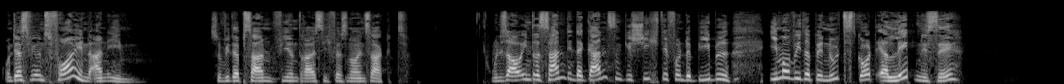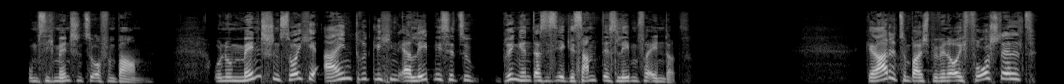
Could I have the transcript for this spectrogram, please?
und dass wir uns freuen an ihm. So wie der Psalm 34, Vers 9 sagt. Und es ist auch interessant, in der ganzen Geschichte von der Bibel immer wieder benutzt Gott Erlebnisse, um sich Menschen zu offenbaren. Und um Menschen solche eindrücklichen Erlebnisse zu bringen, dass es ihr gesamtes Leben verändert. Gerade zum Beispiel, wenn ihr euch vorstellt,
